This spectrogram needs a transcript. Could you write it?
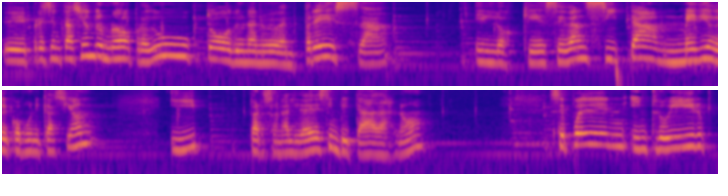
eh, presentación de un nuevo producto, de una nueva empresa, en los que se dan cita medios de comunicación y personalidades invitadas, ¿no? Se pueden incluir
